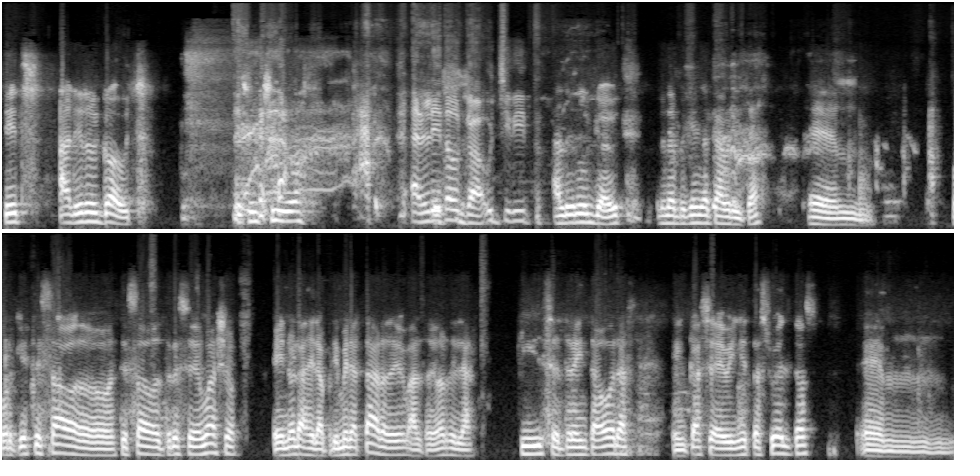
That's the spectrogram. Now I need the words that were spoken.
It's a little goat. Es un chivo. a little goat, un chivito. A little goat, una pequeña cabrita. Em, porque este sábado, este sábado 13 de mayo, en horas de la primera tarde, alrededor de las 15, 30 horas en casa de viñetas sueltas. Em,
